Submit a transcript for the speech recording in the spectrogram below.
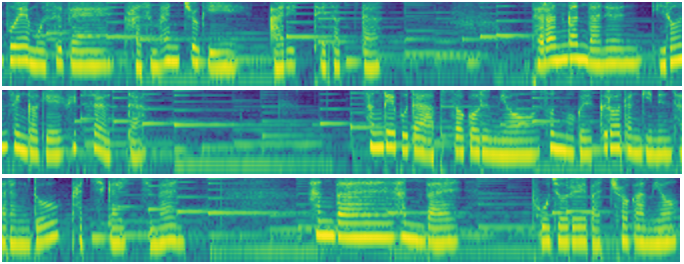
부부의 모습에 가슴 한쪽이 아릿해졌다. 벼란간 나는 이런 생각에 휩싸였다. 상대보다 앞서 걸으며 손목을 끌어당기는 사랑도 가치가 있지만 한 발 한 발 보조를 맞춰가며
